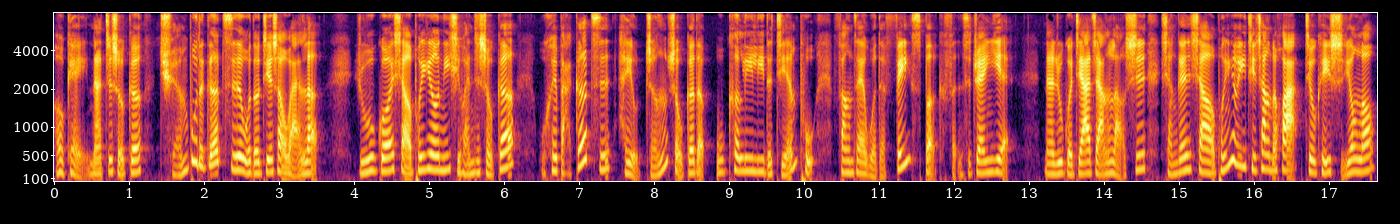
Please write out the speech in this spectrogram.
OK，那这首歌全部的歌词我都介绍完了。如果小朋友你喜欢这首歌，我会把歌词还有整首歌的乌克丽丽的简谱放在我的 Facebook 粉丝专页。那如果家长、老师想跟小朋友一起唱的话，就可以使用喽。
